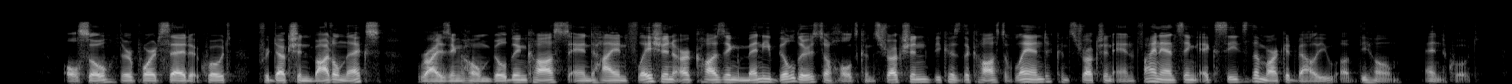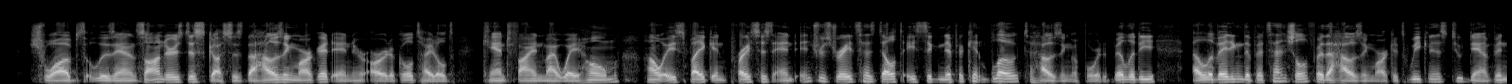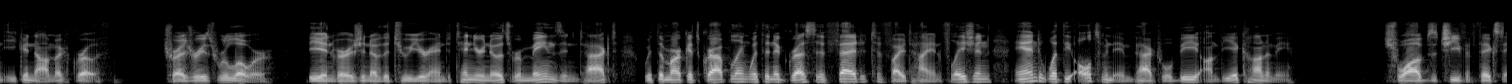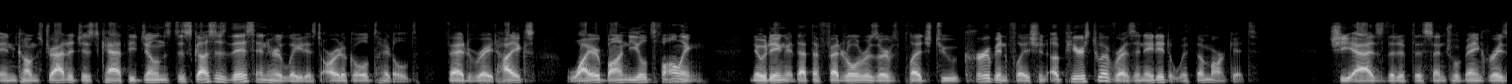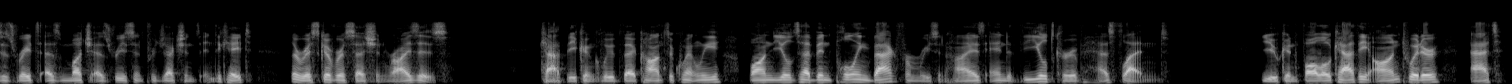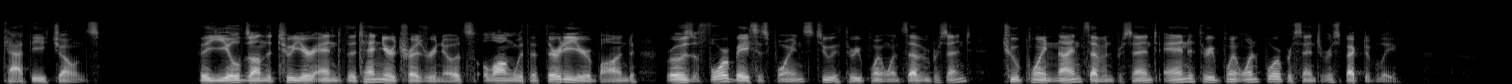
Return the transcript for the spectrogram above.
Also, the report said, quote, production bottlenecks, Rising home building costs and high inflation are causing many builders to halt construction because the cost of land, construction, and financing exceeds the market value of the home. End quote. Schwab's Liz Ann Sonders discusses the housing market in her article titled Can't Find My Way Home How a Spike in Prices and Interest Rates Has Dealt a Significant Blow to Housing Affordability, elevating the potential for the housing market's weakness to dampen economic growth. Treasuries were lower. The inversion of the two year and 10 year notes remains intact, with the markets grappling with an aggressive Fed to fight high inflation and what the ultimate impact will be on the economy. Schwab's chief fixed income strategist Kathy Jones discusses this in her latest article titled Fed Rate Hikes Why Are Bond Yields Falling? noting that the Federal Reserve's pledge to curb inflation appears to have resonated with the market. She adds that if the central bank raises rates as much as recent projections indicate, the risk of recession rises. Kathy concludes that consequently, bond yields have been pulling back from recent highs and the yield curve has flattened. You can follow Kathy on Twitter at Kathy Jones. The yields on the two year and the 10 year Treasury notes, along with the 30 year bond, rose 4 basis points to 3.17%, 2.97%, and 3.14%, respectively.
